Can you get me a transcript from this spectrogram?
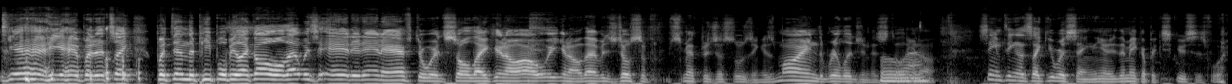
Yeah, yeah, but it's like, but then the people be like, oh, well, that was added in afterwards. So, like, you know, oh, you know, that was Joseph Smith was just losing his mind. The religion is Oh, still, wow. you know, same thing as like you were saying. You know, they make up excuses for it.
